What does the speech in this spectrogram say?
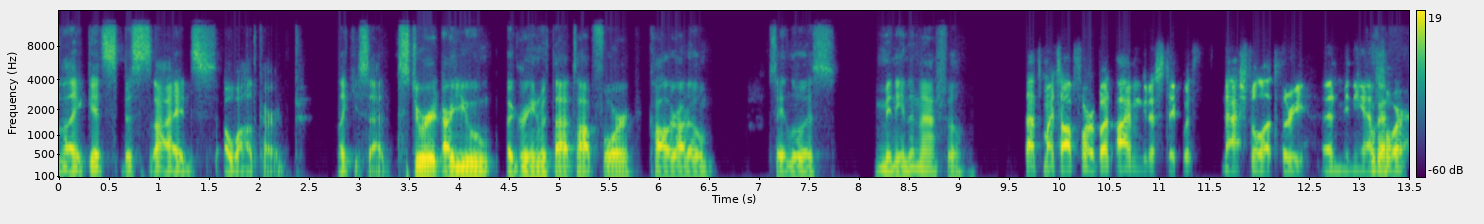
like it's besides a wild card, like you said. Stuart, are you agreeing with that top four? Colorado, St. Louis, Mini, then Nashville? that's my top four, but I'm gonna stick with Nashville at three and Mini at okay. four.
